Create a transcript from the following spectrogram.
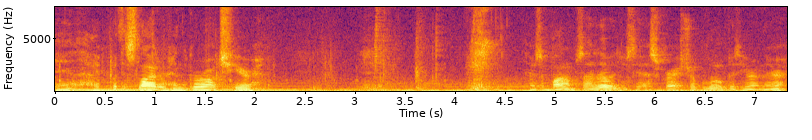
And I put the slider in the garage here. There's the bottom side of it. You see I scratched up a little bit here and there.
